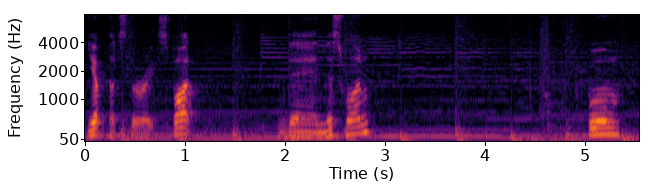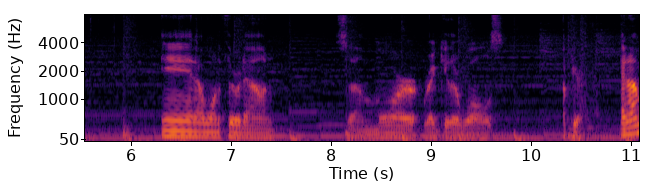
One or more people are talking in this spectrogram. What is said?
Yep, that's the right spot. Then this one. Boom. And I want to throw down some more regular walls up here. And I'm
